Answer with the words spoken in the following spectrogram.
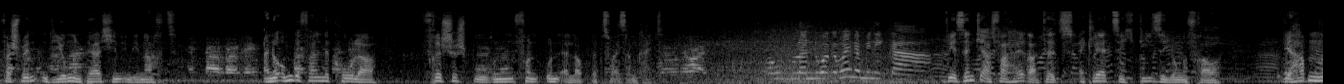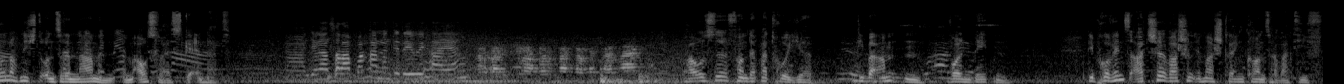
verschwinden die jungen Pärchen in die Nacht. Eine umgefallene Cola, frische Spuren von unerlaubter Zweisamkeit. Wir sind ja verheiratet, erklärt sich diese junge Frau. Wir haben nur noch nicht unseren Namen im Ausweis geändert. Pause von der Patrouille. Die Beamten wollen beten. Die Provinz Aceh war schon immer streng konservativ.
